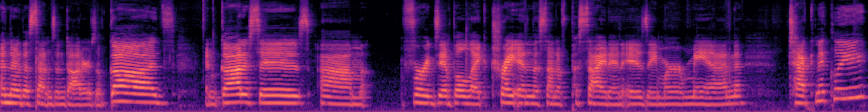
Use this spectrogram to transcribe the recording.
and they're the sons and daughters of gods and goddesses. Um, for example, like Triton, the son of Poseidon, is a merman, technically.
